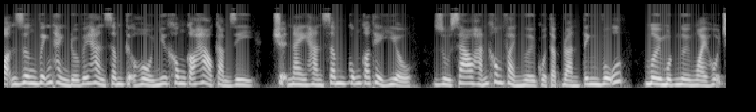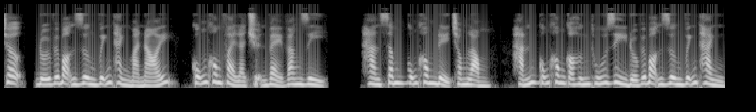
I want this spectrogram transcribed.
Bọn Dương Vĩnh Thành đối với Hàn Sâm tự hồ như không có hào cảm gì, chuyện này Hàn Sâm cũng có thể hiểu, dù sao hắn không phải người của tập đoàn Tinh Vũ, mời một người ngoài hỗ trợ, đối với bọn Dương Vĩnh Thành mà nói, cũng không phải là chuyện vẻ vang gì. Hàn Sâm cũng không để trong lòng, hắn cũng không có hứng thú gì đối với bọn Dương Vĩnh Thành,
